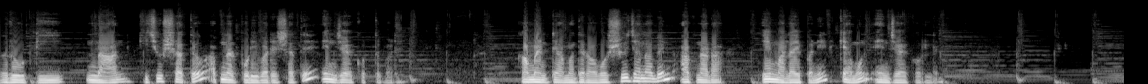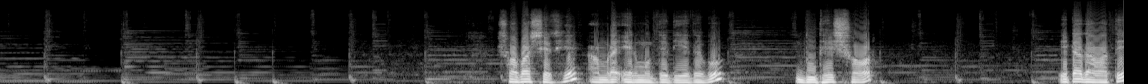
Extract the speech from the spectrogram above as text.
রুটি, নান কিছুর সাথেও আপনার পরিবারের সাথে এনজয় করতে পারেন। কমেন্টে আমাদের অবশ্যই জানাবেন আপনারা এই মালাই পনির কেমন এনজয় করলেন। সবার শেষে আমরা এর মধ্যে দিয়ে দেব দুধের স্বর এটা দেওয়াতে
